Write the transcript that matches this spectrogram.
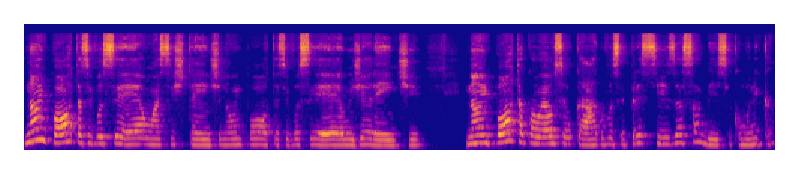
Não importa se você é um assistente, não importa se você é um gerente, não importa qual é o seu cargo, você precisa saber se comunicar.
